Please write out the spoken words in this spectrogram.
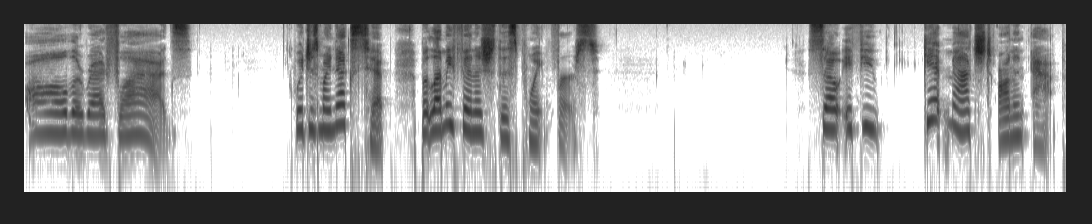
all the red flags which is my next tip. But let me finish this point first. So, if you get matched on an app,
